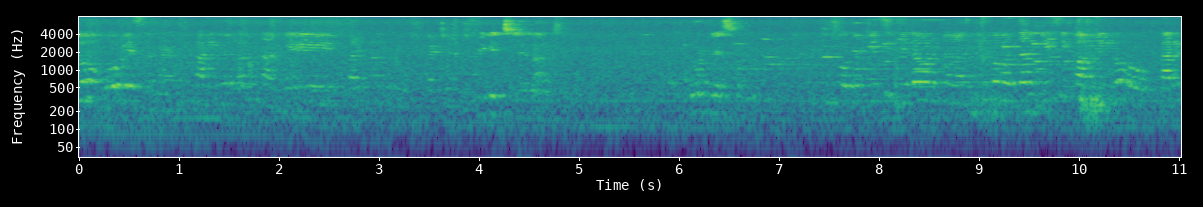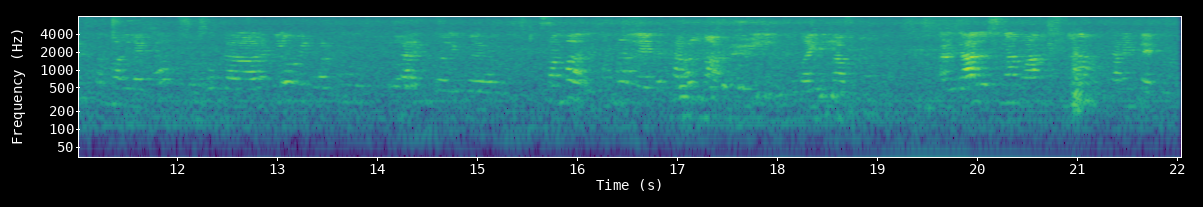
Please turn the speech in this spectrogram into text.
మార్చిలో గో వేస్తున్నాడు కానీ ఇంతవరకు నాకు వేరే. మిగించలేదా నోట్ చేసుకోండి. ఇంకొకటి వచ్చేసి జిల్లా బీసీ కాలనీలో కరెంట్ స్తంభాలు లేక ఒక అర కిలోమీటర్ వరకు కరెంట్ స్తంభాలు స్తంభాలు లేక కరెంట్ నాటుకొని బయట లాగుతున్నాం అది గాలి వచ్చినా వాన వచ్చినా కరెంట్ లేకుండా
